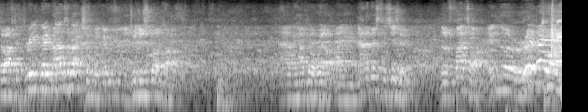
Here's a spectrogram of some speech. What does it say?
So after three great rounds of action, we go to the judges' scorecard. We have your winner by unanimous decision, the fighter in the red corner.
